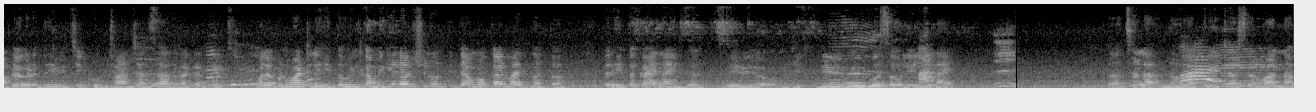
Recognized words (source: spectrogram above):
आपल्याकडे देवीची खूप छान छान साजरा करते. मला पण वाटलं हिथं होईल का? मी गेल्या वर्षी नव्हती त्यामुळे काय माहीत नव्हतं. तर हिथं काय नाही देवी म्हणजे देवी बसवलेली नाही. तर चला नवरात्रीच्या सर्वांना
